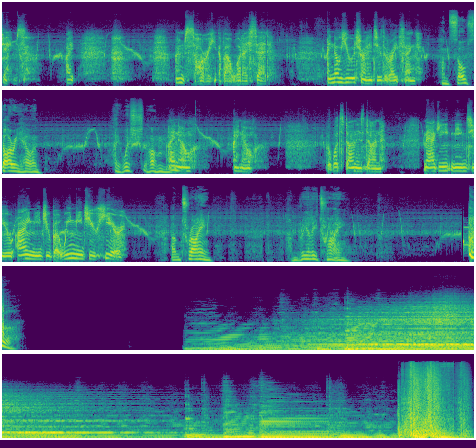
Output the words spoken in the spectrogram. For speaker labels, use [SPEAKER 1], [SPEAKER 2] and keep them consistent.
[SPEAKER 1] James, I. I'm sorry about what I said. I know you were trying to do the right thing.
[SPEAKER 2] I'm so sorry, Helen. I wish, um.
[SPEAKER 1] I know. I know. But what's done is done. Maggie needs you. I need you, but we need you here.
[SPEAKER 2] I'm trying. I'm really trying. Ugh.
